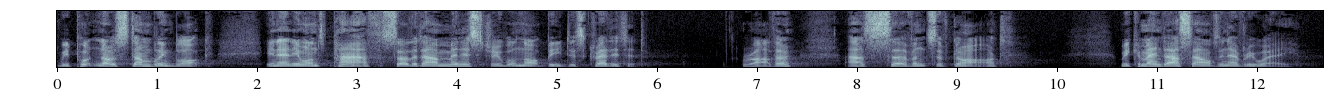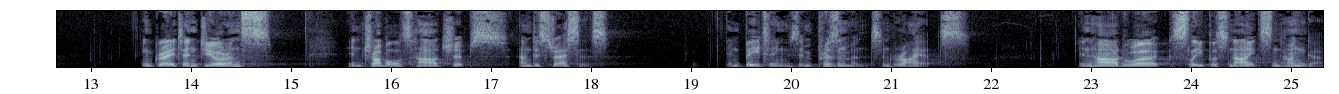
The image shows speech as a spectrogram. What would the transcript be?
We put no stumbling block in anyone's path so that our ministry will not be discredited. Rather, as servants of God, we commend ourselves in every way, in great endurance, in troubles, hardships, and distresses, in beatings, imprisonments, and riots in hard work, sleepless nights, and hunger,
